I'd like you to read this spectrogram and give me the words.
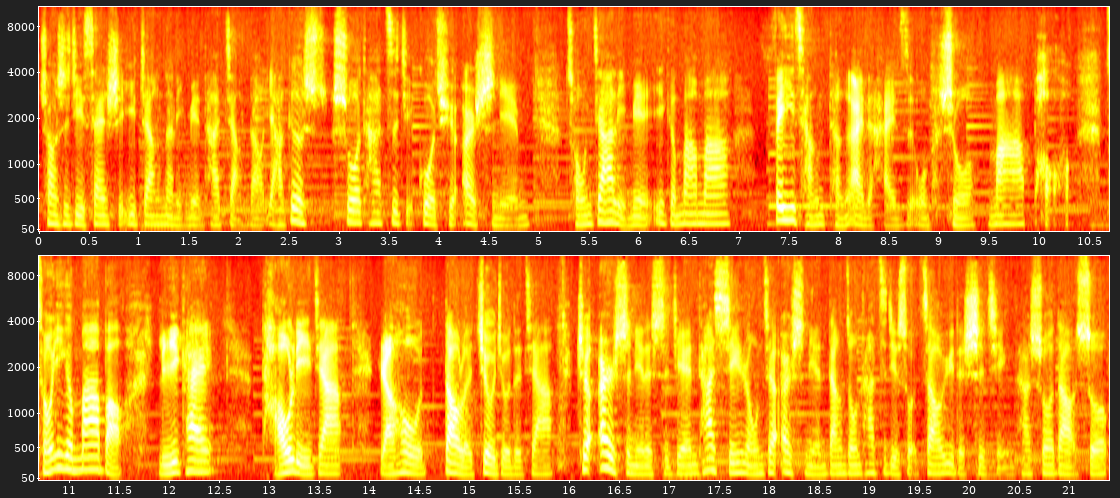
创世纪三十一章那里面，他讲到雅各说他自己过去二十年，从家里面一个妈妈非常疼爱的孩子，我们说妈宝，从一个妈宝离开，逃离家，然后到了舅舅的家。这二十年的时间，他形容这二十年当中他自己所遭遇的事情。他说到说，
